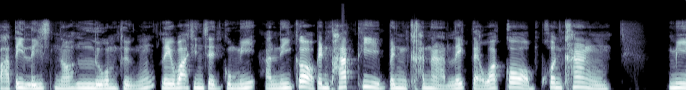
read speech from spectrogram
ปาร์ตี้ลิสต์เนาะรวมถึงเลวะชินเซนกุมิ อันนี้ก็เป็นพรรคที่เป็นขนาดเล็ก แต่ว่าก็ค่อนข้างมี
